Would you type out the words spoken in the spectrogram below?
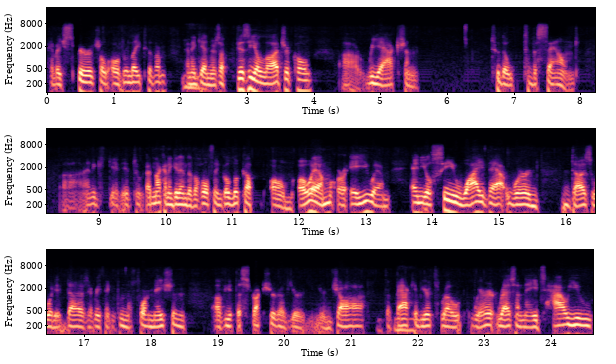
have a spiritual overlay to them. Mm-hmm. And again, there's a physiological uh, reaction to the, to the sound. Uh, and it, it, it, I'm not going to get into the whole thing. Go look up OM, OM or AUM, and you'll see why that word does what it does. Everything from the formation of your, the structure of your, your jaw, the back mm-hmm. of your throat, where it resonates, how you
